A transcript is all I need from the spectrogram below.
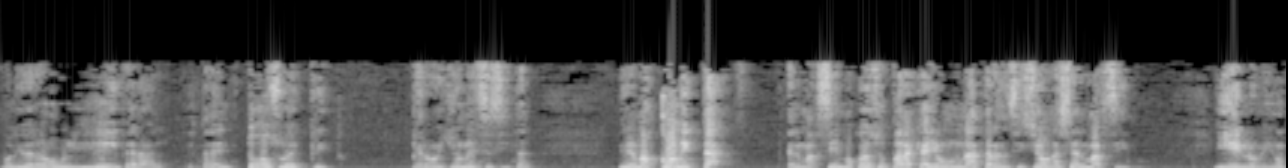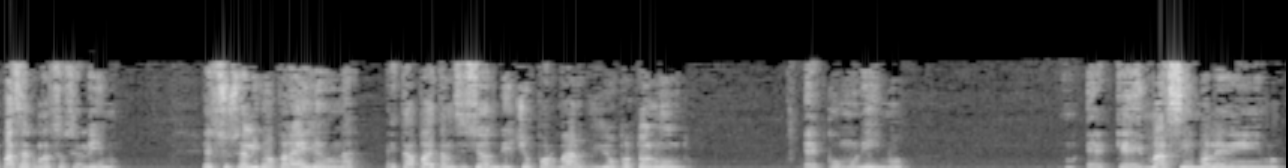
Bolívar era un liberal, está en todos sus escritos. Pero ellos necesitan, digamos, conectar el marxismo con eso para que haya una transición hacia el marxismo. Y lo mismo pasa con el socialismo. El socialismo para ellos es una etapa de transición, dicho por Marx, dicho por todo el mundo. El comunismo, el que es marxismo-leninismo,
